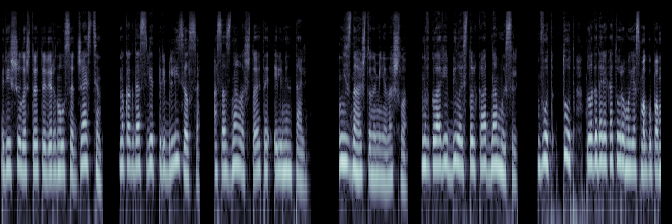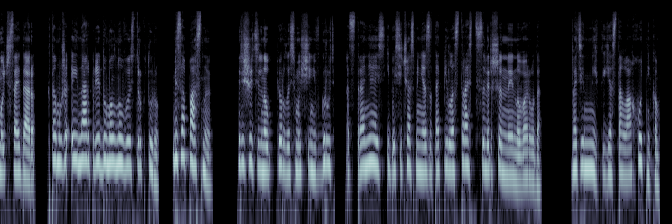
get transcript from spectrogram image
Решила, что это вернулся Джастин, но когда свет приблизился, осознала, что это элементаль. Не знаю, что на меня нашло, но в голове билась только одна мысль. Вот тот, благодаря которому я смогу помочь Сайдару. К тому же Эйнар придумал новую структуру, безопасную. Решительно уперлась мужчине в грудь, отстраняясь, ибо сейчас меня затопила страсть совершенно иного рода. В один миг я стала охотником,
